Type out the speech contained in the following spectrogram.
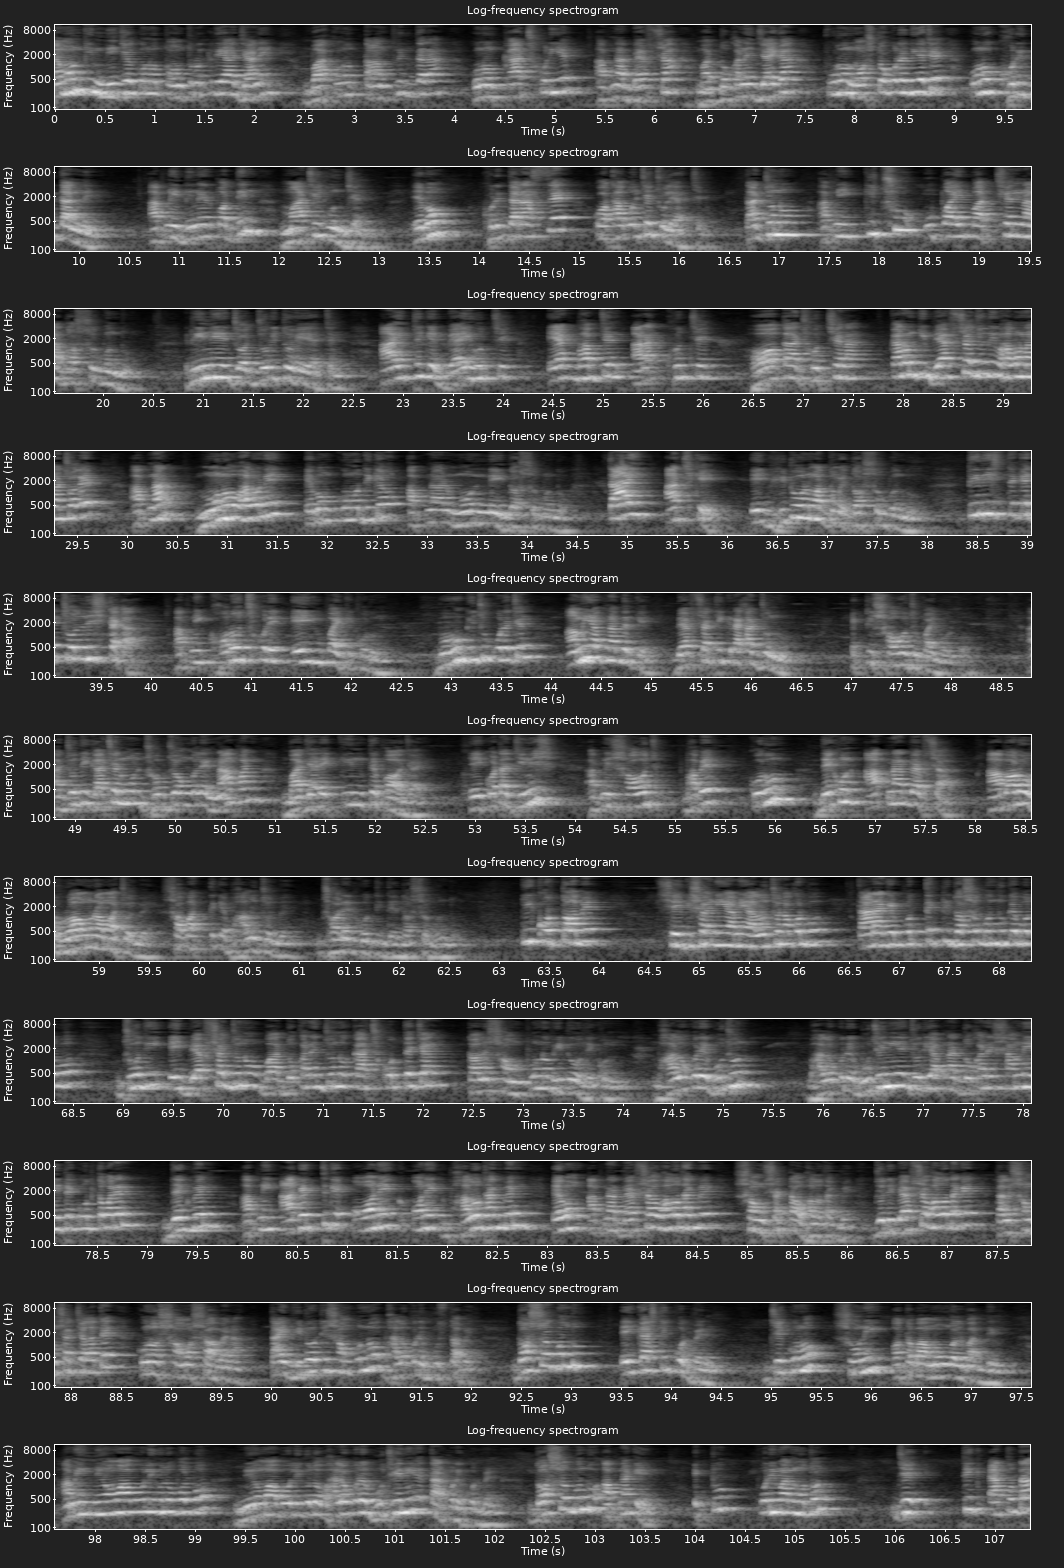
এমনকি নিজে কোনো তন্ত্রক্রিয়া জানে বা কোনো তান্ত্রিক দ্বারা কোনো কাজ করিয়ে আপনার ব্যবসা বা দোকানের জায়গা পুরো নষ্ট করে দিয়েছে, কোনো খরিদ্দার নেই। আপনি দিনের পর দিন মাছি গুনছেন এবং খরিদ্দার আসছে, কথা বলছে, চলে যাচ্ছে। তার জন্য আপনি কিছু উপায় পাচ্ছেন না, দর্শক বন্ধু। ঋণে জর্জরিত হয়ে যাচ্ছেন। আয় থেকে ব্যয় হচ্ছে, এক ভাবছেন আর হচ্ছে হওয়া কাজ হচ্ছে না। কারণ কি, ব্যবসা যদি ভালো না চলে আপনার মনও ভালো নেই এবং কোনো দিকেও আপনার মন নেই, দর্শক বন্ধু। তাই আজকে এই ভিডিওর মাধ্যমে, দর্শক বন্ধু, তিরিশ থেকে চল্লিশ টাকা আপনি খরচ করে এই উপায়টি করুন। বহু কিছু করেছেন। আমি আপনাদেরকে ব্যবসা ঠিক রাখার জন্য একটি সহজ উপায় বলব। আর যদি গাছের মূল ঝোপ জঙ্গলে না পান, বাজারে কিনতে পাওয়া যায়। এই কটা জিনিস আপনি সহজভাবে করুন। দেখুন আপনার ব্যবসা আবারও রং রমরমা চলবে। সবার থেকে ভালো চলবে ঝড়ের গতিতে, দর্শক বন্ধু। কি করতে হবে? সেই বিষয় নিয়ে আমি আলোচনা করব। তার আগে প্রত্যেকটি দর্শক বন্ধুকে বলব, যদি এই ব্যবসার জন্য বা দোকানের জন্য কাজ করতে চান, তাহলে সম্পূর্ণ ভিডিও দেখুন। ভালো করে বুঝুন, ভালো করে বুঝে নিয়ে যদি আপনার দোকানের সামনে এটা করতে পারেন দেখবেন আপনি আগের থেকে অনেক অনেক ভালো থাকবেন এবং আপনার ব্যবসাও ভালো থাকবে, সংসারটাও ভালো থাকবে। যদি ব্যবসা ভালো থাকে, তাহলে সংসার চালাতে কোনো সমস্যা হবে না। তাই ভিডিওটি সম্পূর্ণ ভালো করে বুঝতে হবে। দর্শক বন্ধু, এই কাজটি করবেন যে কোনো শনি অথবা মঙ্গলবার দিন। আমি নিয়মাবলীগুলো বলব, নিয়মাবলীগুলো ভালো করে বুঝে নিয়ে তারপরে করবেন। দর্শক বন্ধু, আপনাকে একটু পরিমাণ মতন যে ঠিক এতটা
